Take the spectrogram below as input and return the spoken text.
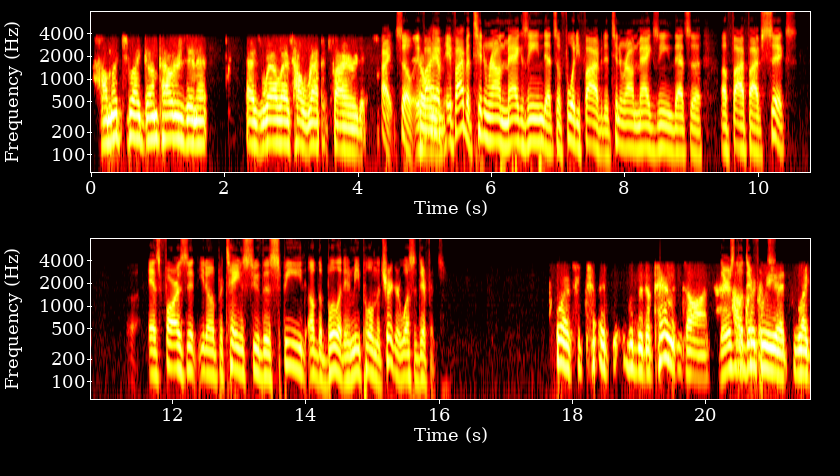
how much like gunpowder is in it, as well as how rapid fire it is. All right. So, so if I have if I have a ten round magazine that's a forty five and a ten round magazine that's a a five five six, uh, as far as it you know pertains to the speed of the bullet and me pulling the trigger, what's the difference? Well, it's, it, it depends on there's how no quickly difference. it like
